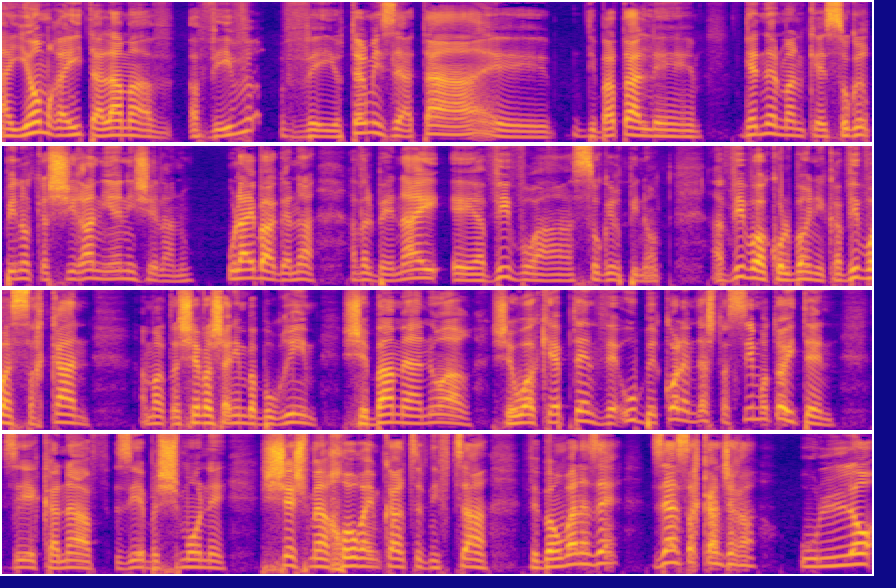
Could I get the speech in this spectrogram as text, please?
היום ראית למה אב- אביב, ויותר מזה, אתה אה, דיברת על אה, גנדלמן כסוגר פינות, כשירן יני שלנו. אולי בהגנה, אבל בעיניי אה, אביב הוא הסוגר פינות. אביב הוא הקולבויניק, אביב הוא השחקן, אמרת שבע שנים בבוגרים, שבא מהנוער, שהוא הקפטן, והוא בכל עמדה שתשים אותו ייתן. זה יהיה כנף, זה יהיה בשמונה, שש מאחורה אם קרצב נפצע, ובמובן הזה, זה השחקן שלך. הוא לא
